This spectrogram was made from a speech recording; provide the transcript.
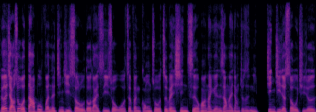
可是假如说我大部分的经济收入都来自于说我这份工作这份薪资的话，那原则上来讲，就是你经济的收入其实就是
